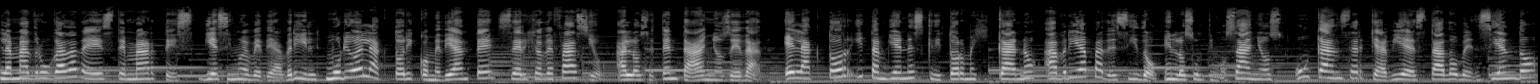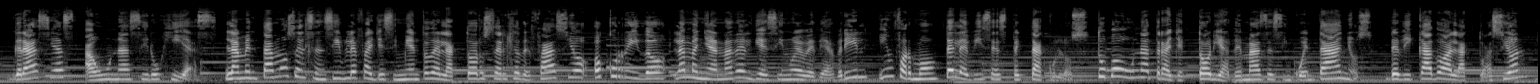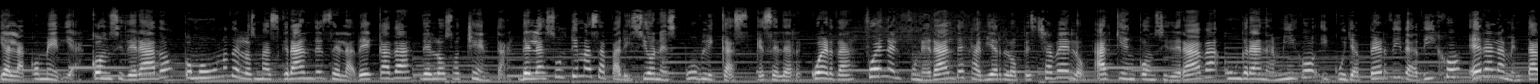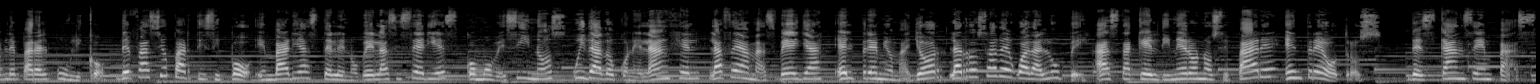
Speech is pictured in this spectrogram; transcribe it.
La madrugada de este martes 19 de abril murió el actor y comediante Sergio De Facio a los 70 años de edad. El actor y también escritor mexicano habría padecido en los últimos años un cáncer que había estado venciendo gracias a unas cirugías. Lamentamos el sensible fallecimiento del actor Sergio De Facio ocurrido la mañana del 19 de abril, informó Televisa Espectáculos. Tuvo una trayectoria de más de 50 años dedicado a la actuación y a la comedia, considerado como uno de los más grandes de la década de los 80. De las últimas apariciones públicas que se le recuerda fue en el funeral de Javier López Chabelo, a quien consideraba un gran amigo y cuya pérdida, dijo, era lamentable para el público. De Facio participó en varias telenovelas y series como Vecinos, Cuidado con el Ángel, La Fea Más Bella, El Premio Mayor, La Rosa de Guadalupe, Hasta que el dinero nos separe, entre otros. Descanse en paz.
